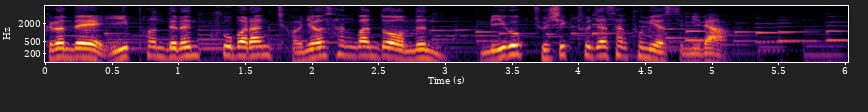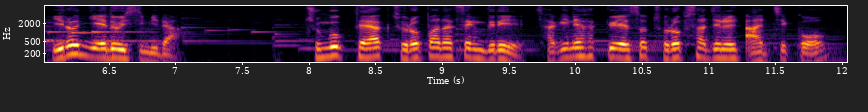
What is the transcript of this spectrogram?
그런데 이 펀드는 쿠바랑 전혀 상관도 없는 미국 주식 투자 상품이었습니다. 이런 예도 있습니다. 중국 대학 졸업반 학생들이 자기네 학교에서 졸업사진을 안 찍고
